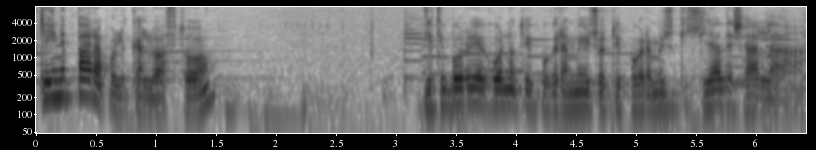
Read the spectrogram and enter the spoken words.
Και είναι πάρα πολύ καλό αυτό, γιατί μπορεί εγώ να το υπογραμμίζω, το υπογραμμίζω και χιλιάδες άλλα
